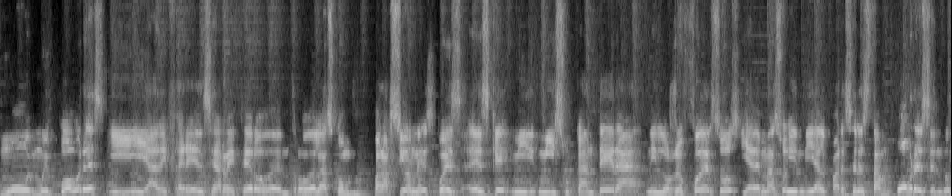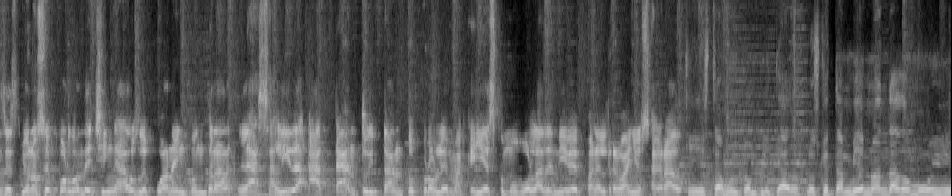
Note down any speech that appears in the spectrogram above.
muy, muy pobres y a diferencia, reitero, dentro de las comparaciones, pues es que ni, su cantera, ni los refuerzos y además hoy en día al parecer están pobres, entonces yo no sé por dónde chingados le puedan encontrar la salida a tanto y tanto problema que ya es como bola de nieve para el rebaño sagrado. Sí, está muy complicado. Los que también no han dado muy,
